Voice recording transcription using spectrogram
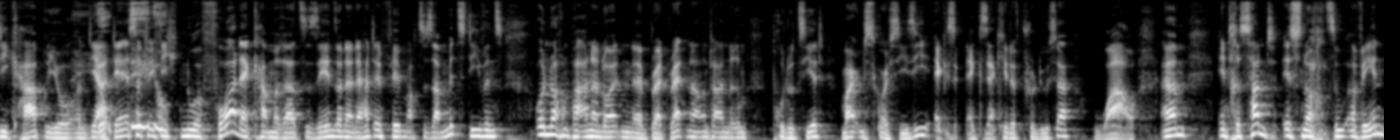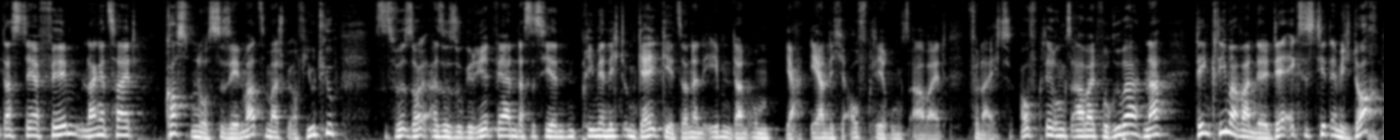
DiCaprio. Und ja, der ist natürlich nicht nur vor der Kamera zu sehen, sondern der hat den Film auch zusammen mit Stevens und noch ein paar anderen Leuten, äh, Brad Ratner unter anderem, produziert. Martin Scorsese, Ex Executive Producer. Wow. Ähm, interessant ist noch zu erwähnen, dass der Film lange Zeit kostenlos zu sehen war, zum Beispiel auf YouTube. Es soll also suggeriert werden, dass es hier primär nicht um Geld geht, sondern eben dann um ja, ehrliche Aufklärungsarbeit vielleicht. Aufklärungsarbeit worüber? Na, den Klimawandel. Der existiert nämlich doch,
